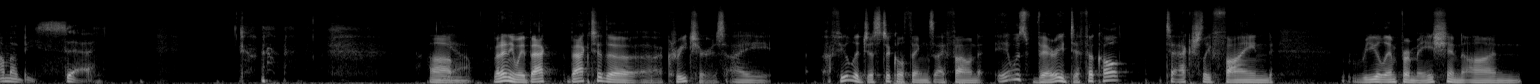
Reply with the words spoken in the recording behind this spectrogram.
I'm gonna be Seth. Um, Yeah. But anyway, back back to the uh, creatures. I a few logistical things I found. It was very difficult to actually find real information on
